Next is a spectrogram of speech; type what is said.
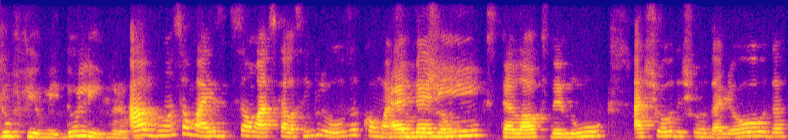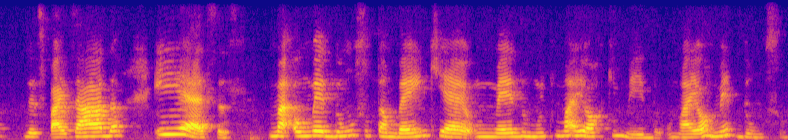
Do filme, do livro. Algumas são mais são as que ela sempre usa, como a É delix, deluxe, deluxe. a chorda, chordalhorda, despaisada. E essas. O medunço também, que é um medo muito maior que medo. O maior medunço.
